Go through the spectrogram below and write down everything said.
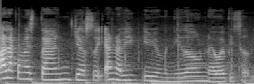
Hola, ¿cómo están? Yo soy Vic y bienvenido a un nuevo episodio.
